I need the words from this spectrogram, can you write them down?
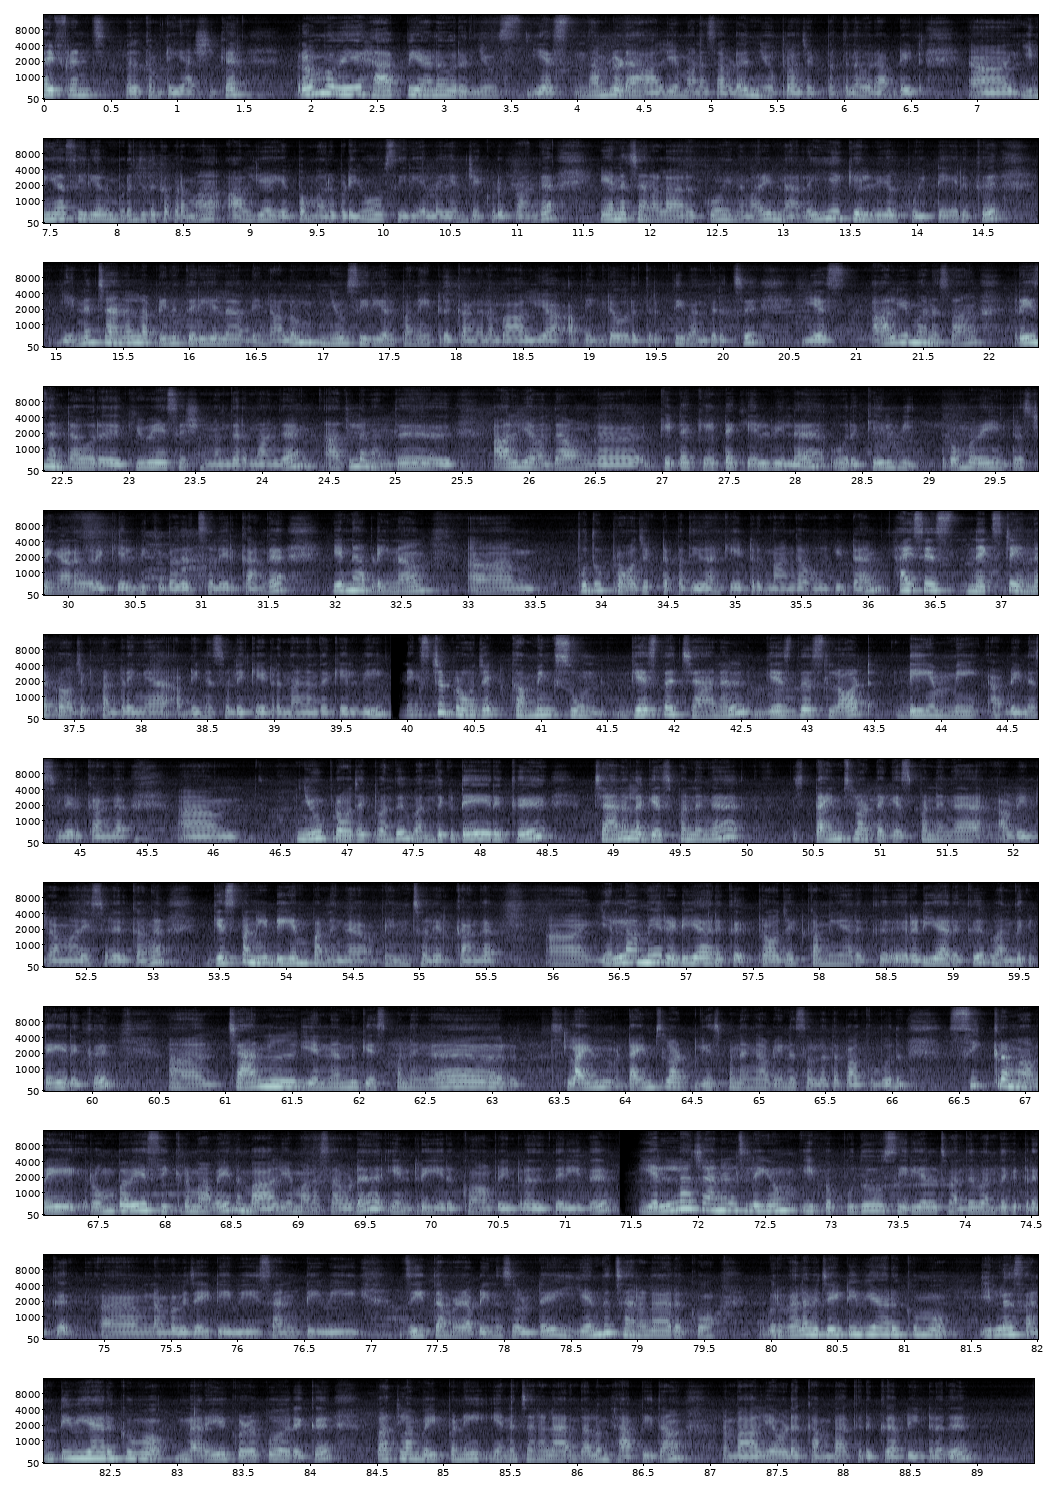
High friends welcome to யாஷிகர் ரொம்பவே ஹாப்பியான ஒரு நியூஸ் எஸ் நம்மளோட ஆல்யா மானசாவோட நியூ ப்ராஜெக்ட் பற்றின ஒரு அப்டேட் இனியா சீரியல் முடிஞ்சதுக்கப்புறமா ஆல்யா எப்போ மறுபடியும் சீரியலில் என்ட்ரி கொடுப்பாங்க? என்ன சேனலாக இருக்கும்? இந்த மாதிரி நிறைய கேள்விகள் போயிட்டே இருக்குது என்ன சேனல் அப்படின்னு தெரியல அப்படின்னாலும் நியூ சீரியல் பண்ணிகிட்டு இருக்காங்க நம்ம ஆலியா அப்படிங்கிற ஒரு திருப்தி வந்துருச்சு. எஸ் ஆலியா மனசா ரீசெண்டாக ஒரு கியூஏ செஷன் வந்திருந்தாங்க. அதில் வந்து ஆலியா வந்து அவங்க கிட்ட கேட்ட கேள்வியில் ஒரு கேள்வி ரொம்பவே இன்ட்ரெஸ்டிங்கான ஒரு கேள்விக்கு பதில் சொல்லியிருக்காங்க. என்ன அப்படின்னா புது ப்ராஜெக்டை பற்றி தான் கேட்டிருந்தாங்க அவங்கக்கிட்ட ஹை சிஸ் நெக்ஸ்ட் என்ன ப்ராஜெக்ட் பண்ணுறீங்க அப்படின்னு சொல்லி கேட்டிருந்தாங்க அந்த கேள்வி. Next project coming soon guess the channel guess the slot TME அப்படின்னு சொல்லியிருக்காங்க. நியூ ப்ராஜெக்ட் வந்து வந்துக்கிட்டே இருக்குது சேனலை கெஸ் பண்ணுங்கள் டைம் ஸ்லாட்டை கெஸ் பண்ணுங்க அப்படின்ற மாதிரி சொல்லியிருக்காங்க. கெஸ் பண்ணி டிஎம் பண்ணுங்க அப்படின்னு சொல்லியிருக்காங்க. எல்லாமே ரெடியாக இருக்குது ப்ராஜெக்ட் கம்மியாக இருக்குது ரெடியாக இருக்குது வந்துக்கிட்டே இருக்குது சேனல் என்னன்னு கெஸ் பண்ணுங்கள் டைம் டைம் ஸ்லாட் கெஸ் பண்ணுங்க அப்படின்னு சொல்லதை பார்க்கும்போது சீக்கிரமாகவே ரொம்பவே சீக்கிரமாகவே நம்ம ஆலிய மனசாவோட என்ட்ரி இருக்கும் அப்படின்றது தெரியுது. எல்லா சேனல்ஸ்லேயும் இப்போ புது சீரியல்ஸ் வந்து வந்துக்கிட்டு இருக்கு. நம்ம Vijay TV Sun TV Zee Tamil அப்படின்னு சொல்லிட்டு எந்த சேனலாக இருக்கும்? ஒரு ஒருவேளை விஜய் டிவியாக இருக்குமோ? இல்லை சன் டிவியாக இருக்குமோ? நிறைய குழப்பம் இருக்குது பார்க்கலாம் வெயிட் பண்ணி. என்ன சேனலாக இருந்தாலும் ஹாப்பி தான். நம்ம ஆலியாவோட கம்பேக் இருக்குது அப்படின்றது.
